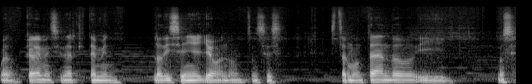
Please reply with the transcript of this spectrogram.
bueno, cabe mencionar que también lo diseñé yo, ¿no? Entonces, estar montando y, no sé,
